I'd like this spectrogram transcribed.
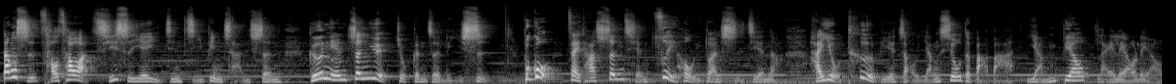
当时曹操啊，其实也已经疾病缠身，隔年正月就跟着离世。不过，在他生前最后一段时间呢、啊，还有特别找杨修的爸爸杨彪来聊聊。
